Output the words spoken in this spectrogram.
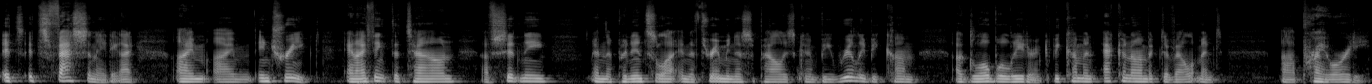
It's it's fascinating. I I'm I'm intrigued, and I think the town of Sidney and the peninsula and the three municipalities can be really become a global leader. It can become an economic development uh, priority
